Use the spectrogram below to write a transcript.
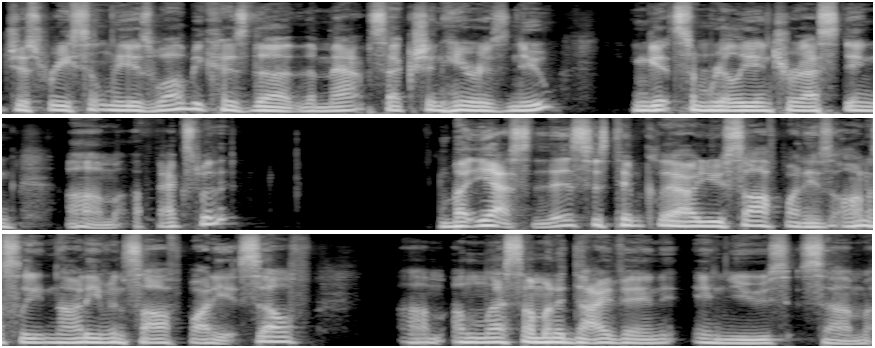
just recently as well because the, the map section here is new. and get some really interesting um, effects with it. But yes, this is typically how I use soft body. Is honestly not even soft body itself, um, unless I'm going to dive in and use some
